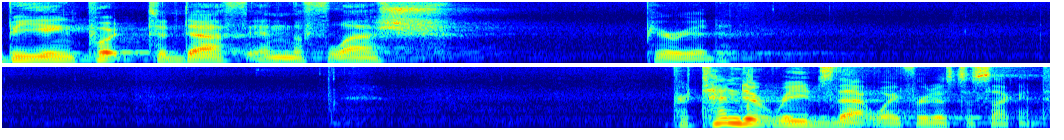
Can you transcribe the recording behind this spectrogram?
being put to death in the flesh, period. Pretend it reads that way for just a second.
